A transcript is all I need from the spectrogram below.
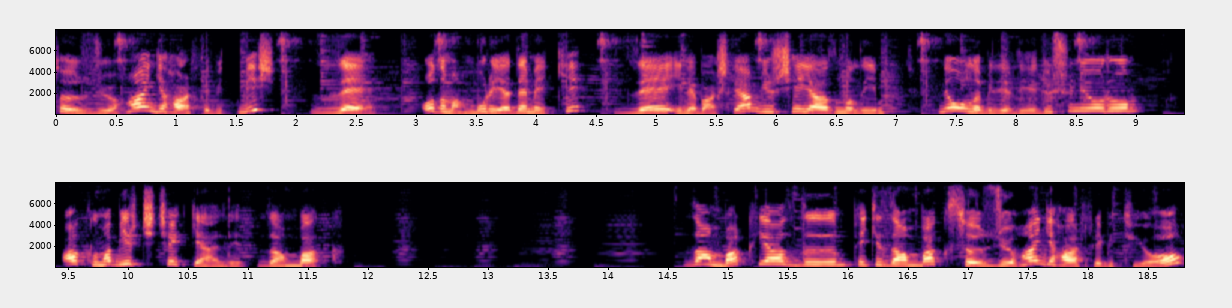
sözcüğü hangi harfle bitmiş? Z. O zaman buraya demek ki Z ile başlayan bir şey yazmalıyım. Ne olabilir diye düşünüyorum. Aklıma bir çiçek geldi. Zambak. Zambak yazdım. Peki zambak sözcüğü hangi harfle bitiyor?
